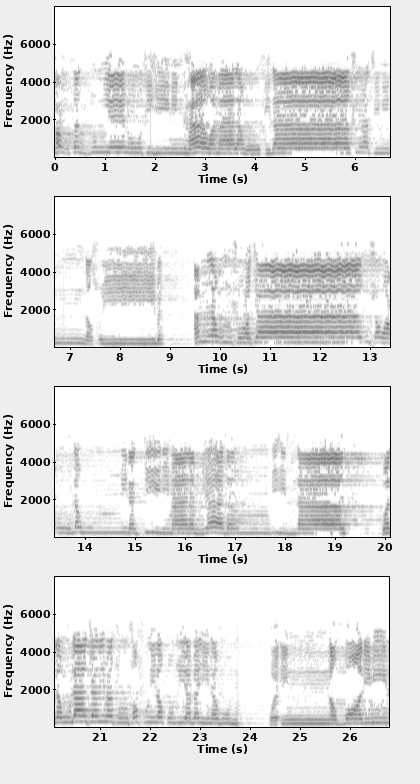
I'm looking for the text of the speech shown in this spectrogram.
حرث الدنيا نوته منها وما له في الآخرة من نصيب. أم لهم شركاء شرعوا لهم من الدين ما لم يادن به الله ولولا كلمة الفصل لقضي بينهم وإن الظالمين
